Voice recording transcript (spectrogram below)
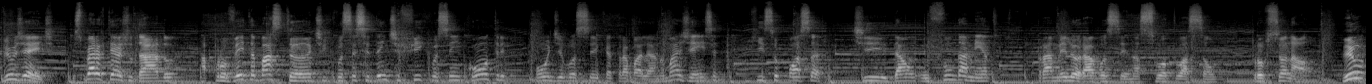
Viu, gente? Espero que tenha ajudado. Aproveita bastante, que você se identifique, que você encontre onde você quer trabalhar numa agência, que isso possa te dar um, fundamento para melhorar você na sua atuação profissional. Viu?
